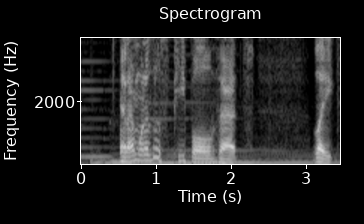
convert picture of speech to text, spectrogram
And i'm one of those people that like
